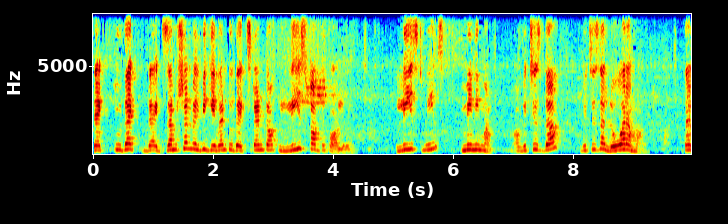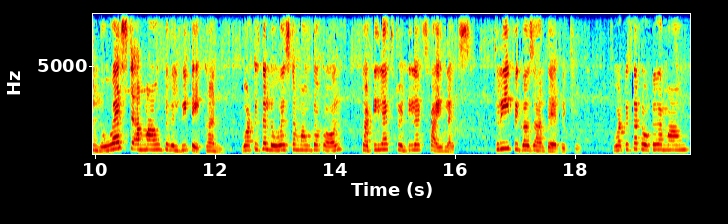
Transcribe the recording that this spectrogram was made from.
The, to the, the exemption will be given to the extent of least of the following. Least means minimum, uh, which is the which is the lower amount. The lowest amount will be taken. What is the lowest amount of all? 30 lakhs, 20 lakhs, 5 lakhs. Three figures are there with you. What is the total amount?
